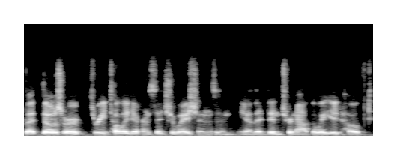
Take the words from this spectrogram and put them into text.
But those were three totally different situations, and you know that didn't turn out the way you'd hoped.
